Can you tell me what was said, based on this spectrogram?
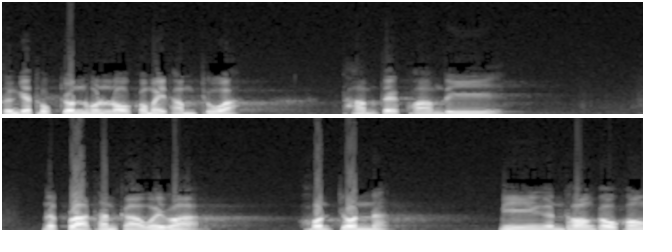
ถึงจะทุกข์จนหนโลกก็ไม่ทำชั่วทำแต่ความดี นักปราชญ์ท่านกล่าวไว้ว่า คนจนน่ะ มีเงินทองเข้าของ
